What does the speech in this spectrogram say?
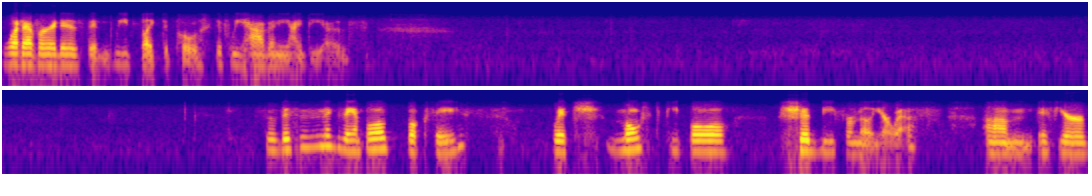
whatever it is that we'd like to post if we have any ideas. So this is an example of Bookface, which most people should be familiar with. Um, if you're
